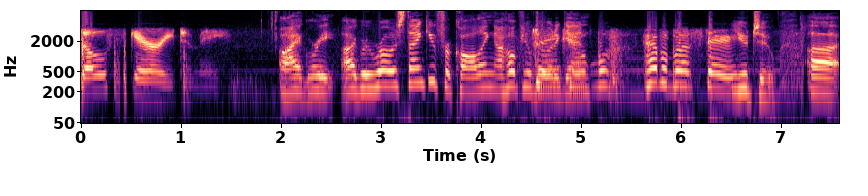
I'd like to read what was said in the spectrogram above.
so scary to me. I agree. I agree. Rose, thank you for calling. I hope you'll do it Thank again. you. Well, have a blessed day. You too. Uh,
